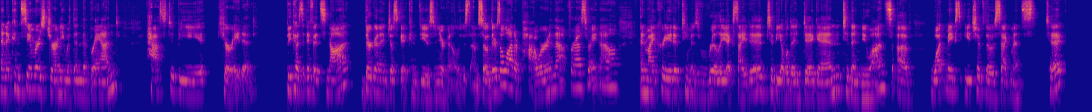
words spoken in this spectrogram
And a consumer's journey within the brand has to be curated because if it's not, they're going to just get confused and you're going to lose them. So there's a lot of power in that for us right now. And my creative team is really excited to be able to dig in to the nuance of what makes each of those segments tick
